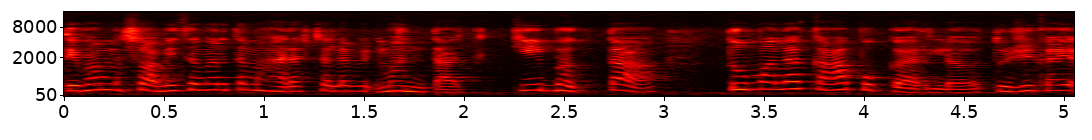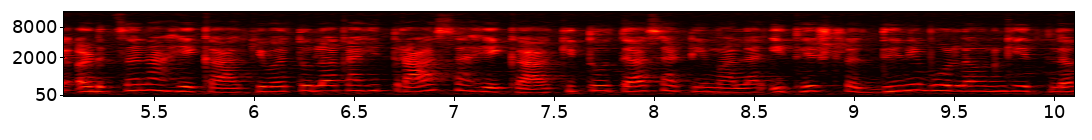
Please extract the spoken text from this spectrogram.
तेव्हा स्वामी समर्थ महाराज त्याला म्हणतात की भक्ता तू मला का पुकारलं? तुझी काही अडचण आहे का? किंवा तुला काही त्रास आहे का? की तू त्यासाठी मला इथे श्रद्धेने बोलावून घेतलं?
